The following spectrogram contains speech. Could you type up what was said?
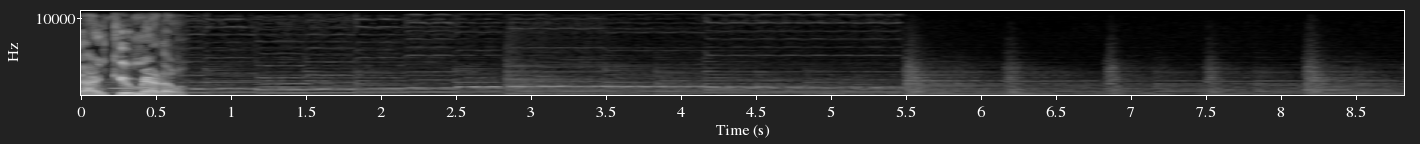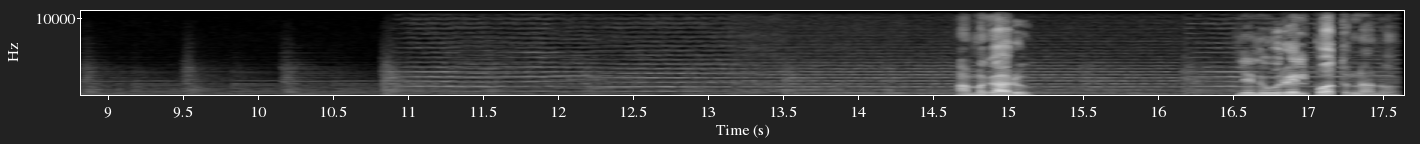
Thank you madam. అమ్మగారు నేను ఊరు వెళ్ళిపోతున్నాను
